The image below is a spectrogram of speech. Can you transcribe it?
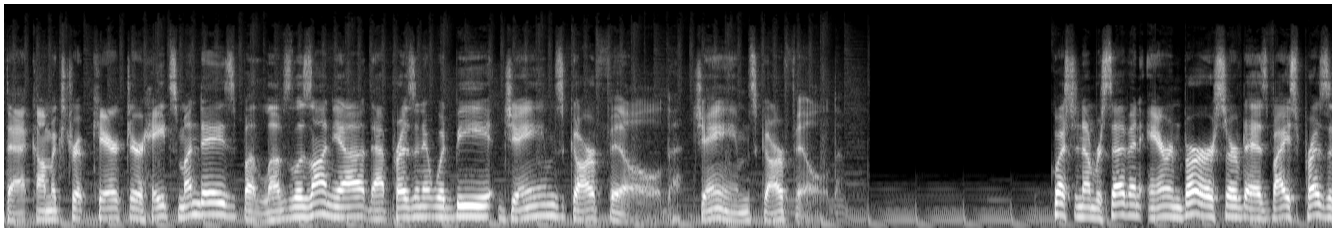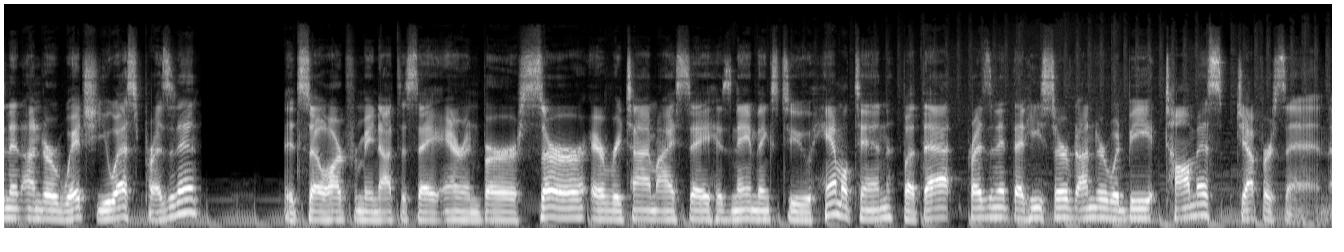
That comic strip character hates Mondays but loves lasagna. That president would be James Garfield. James Garfield. Question number seven Aaron Burr served as vice president under which U.S. president? It's so hard for me not to say Aaron Burr, sir, every time I say his name, thanks to Hamilton. But that president that he served under would be Thomas Jefferson.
